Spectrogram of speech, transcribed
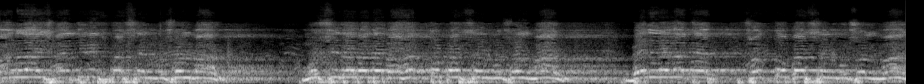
বাংলায় সাঁত্রিশ পার্সেন্ট মুসলমান, মুর্শিদাবাদে বাহাত্তর পার্সেন্ট মুসলমান বেলগাতে সত্তর পার্সেন্ট মুসলমান,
